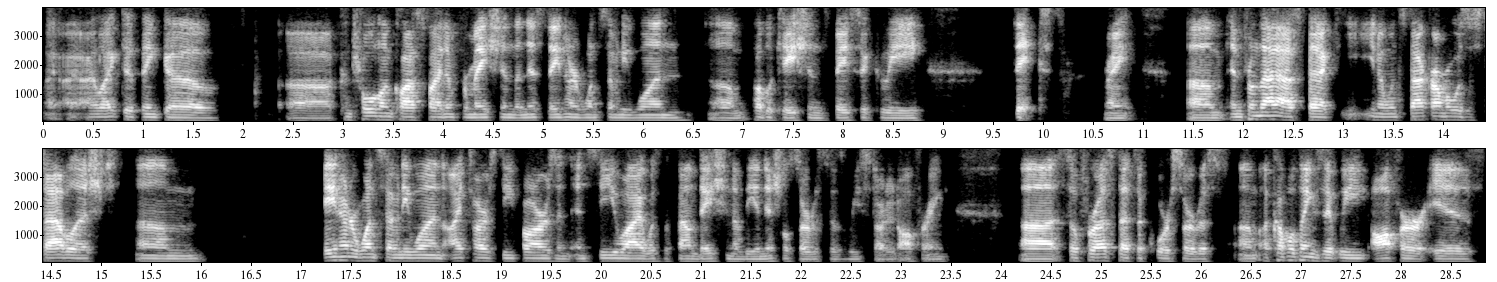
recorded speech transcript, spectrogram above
I, I like to think of uh, controlled unclassified information, the NIST 800 um, publications basically fixed, right? Um, and from that aspect, you know, when StackArmor was established, um, 800, 171, ITARs, DFARS, and, and CUI was the foundation of the initial services we started offering. Uh, so for us, that's a core service. Um, a couple things that we offer is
